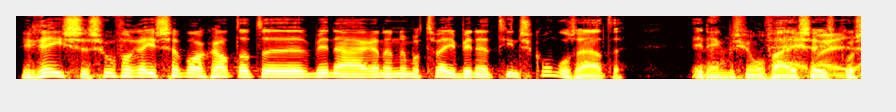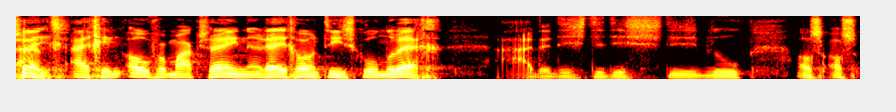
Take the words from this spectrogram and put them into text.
Races. Hoeveel races hebben we al gehad dat de winnaar en de nummer twee binnen 10 seconden zaten? Ik denk misschien wel 5, Nee, 7 maar procent. Hij, hij ging over Max heen en reed gewoon 10 seconden weg. Ah, dit is, dit is, dit is, ik bedoel, als, als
